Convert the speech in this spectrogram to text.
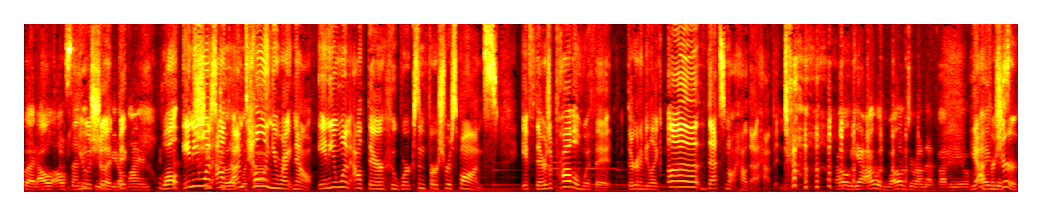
but I'll I'll send You it to you if you don't Big- mind. Well, anyone out good I'm telling that. you right now, anyone out there who works in first response, if there's a problem with it, they're going to be like, "Uh, that's not how that happened." Oh yeah, I would love to run that by you. yeah, I'm for just- sure.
